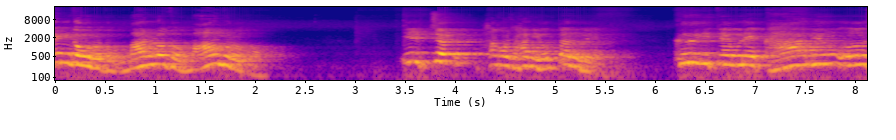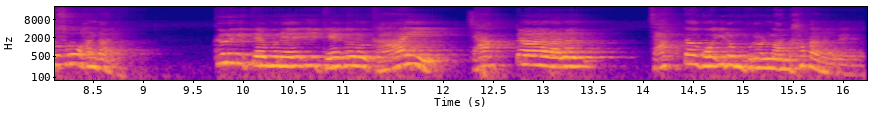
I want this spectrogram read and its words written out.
행동으로도 말로도 마음으로도 일절하고자 함이 없다는 거예요. 그러기 때문에 가명어소한다. 그러기 때문에 이 대도는 가히 작다라는 작다고 이름 부를 만하다는 거예요.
